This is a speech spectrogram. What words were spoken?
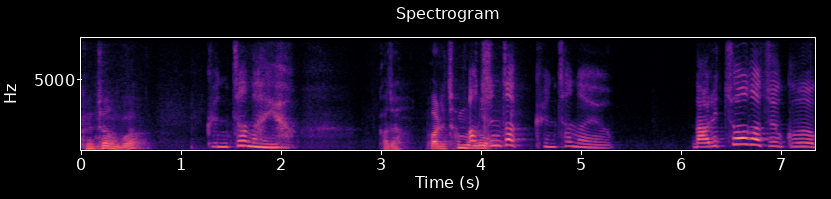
괜찮은 거야? 괜찮아요. 가자. 빨리 찬물로. 아 진짜 괜찮아요 날이 추워가지고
